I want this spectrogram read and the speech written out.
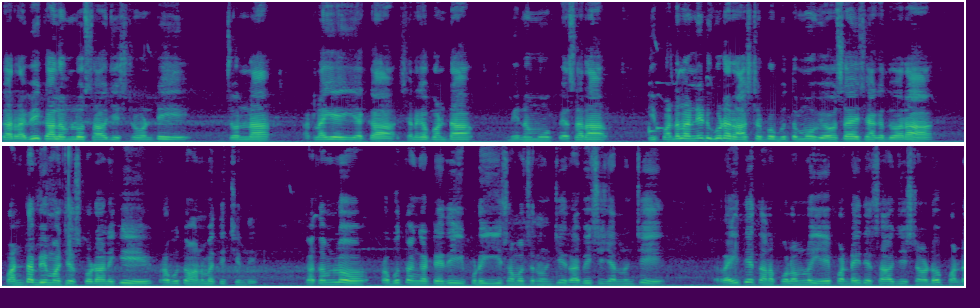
యొక్క రబీ కాలంలో సాగు చేసినటువంటి జొన్న అట్లాగే ఈ యొక్క శనగ పంట మినుము పెసర ఈ పంటలన్నిటి కూడా రాష్ట్ర ప్రభుత్వము వ్యవసాయ శాఖ ద్వారా పంట బీమా చేసుకోవడానికి ప్రభుత్వం అనుమతి ఇచ్చింది గతంలో ప్రభుత్వం కట్టేది ఇప్పుడు ఈ సంవత్సరం నుంచి రబీ సీజన్ నుంచి రైతే తన పొలంలో ఏ పంట అయితే సాగు చేసినాడో పంట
